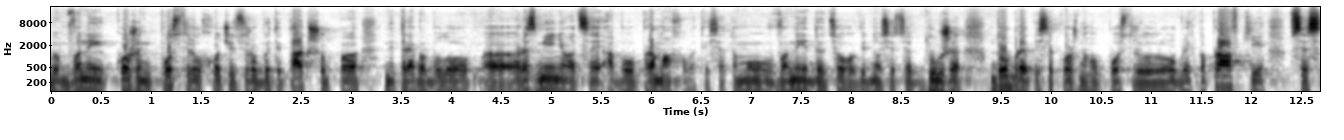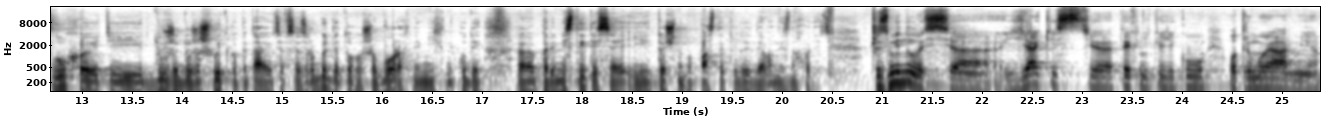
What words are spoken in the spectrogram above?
вони кожен постріл хочуть зробити так, щоб е, не треба було е, розмінюватися або промахуватися. Тому вони до цього відносяться дуже добре. Після кожного пострілу роблять поправки, все слухають і дуже дуже швидко питаються все зробити для того, щоб ворог не міг нікуди переміститися і точно попасти туди, де вони знаходяться. Чи змінилася якість е, техніки, яку отримує армія,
